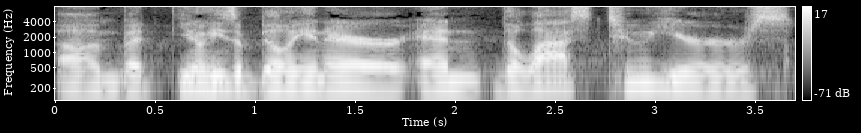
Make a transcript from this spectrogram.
Um, but, you know, he's a billionaire. And the last two years,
